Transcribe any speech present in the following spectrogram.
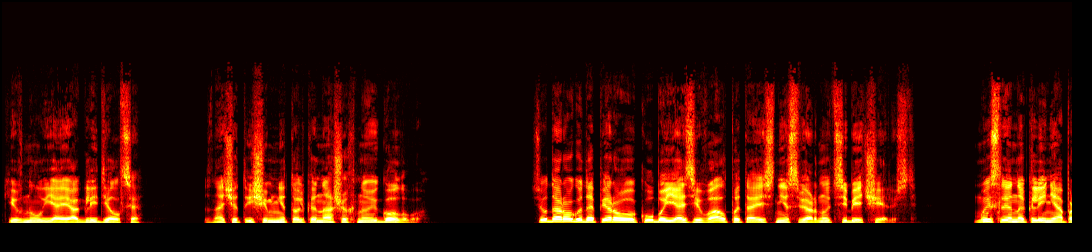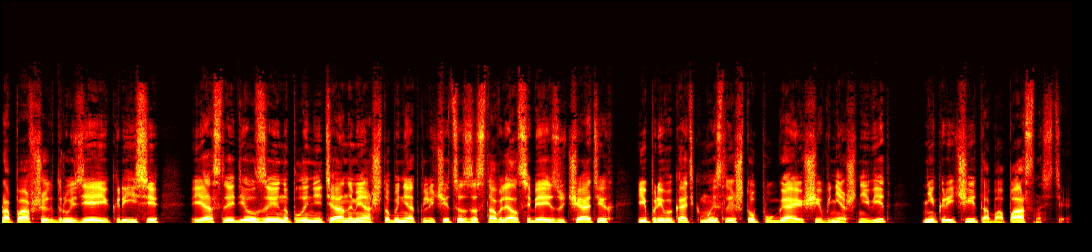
кивнул я и огляделся. Значит, ищем не только наших, но и голову. Всю дорогу до первого куба я зевал, пытаясь не свернуть себе челюсть. Мысленно кляня пропавших друзей и Криси, я следил за инопланетянами, а чтобы не отключиться, заставлял себя изучать их и привыкать к мысли, что пугающий внешний вид не кричит об опасности,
